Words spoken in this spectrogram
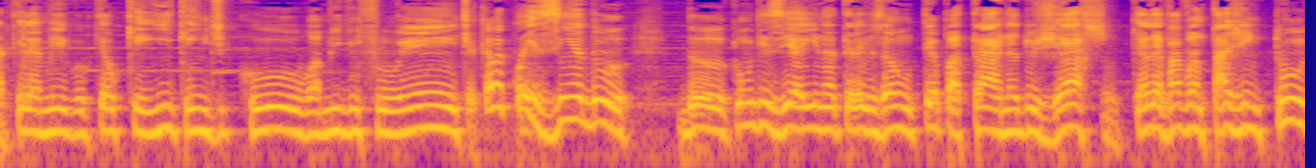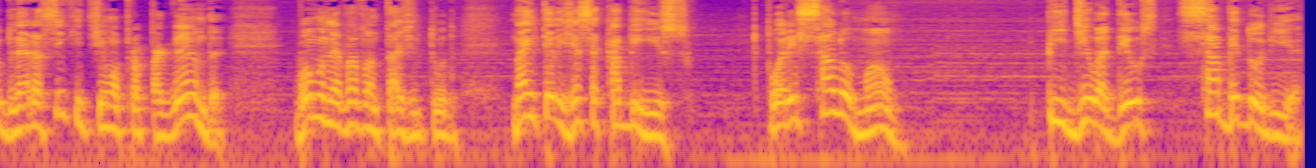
Aquele amigo que é o QI, que indicou, o amigo influente, aquela coisinha do, do, como dizia aí na televisão um tempo atrás, né? Do Gerson, que é levar vantagem em tudo, né? Era assim que tinha uma propaganda. Vamos levar vantagem em tudo. Na inteligência cabe isso. Porém, Salomão, pediu a Deus sabedoria.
